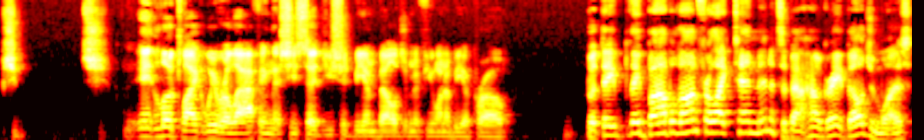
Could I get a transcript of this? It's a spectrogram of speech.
she. she it looked like we were laughing that she said you should be in Belgium if you want to be a pro. but they they bobbled on for like 10 minutes about how great Belgium was.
